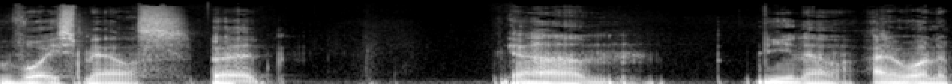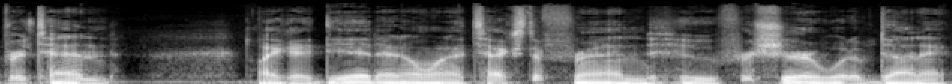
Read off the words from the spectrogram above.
voicemails, but, um, you know, I don't want to pretend like I did. I don't want to text a friend who for sure would have done it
